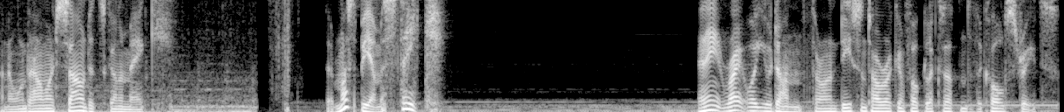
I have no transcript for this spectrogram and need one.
And I wonder how much sound it's gonna make. There must be a mistake! It ain't right what you've done, throwing decent hardworking folk like that into the cold streets.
